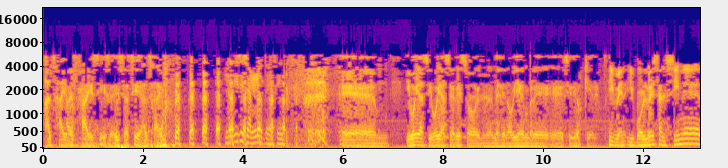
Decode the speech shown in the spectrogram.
Alzheimer. Alzheimer. Sí, se dice así, Alzheimer. Lo dice Charlotte, sí. Eh, y voy a, sí, voy a hacer eso en el mes de noviembre, eh, si Dios quiere. Y, ven- y volvés al cine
